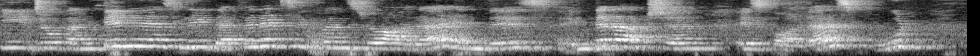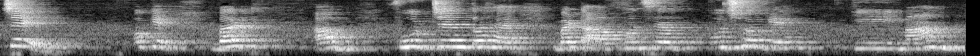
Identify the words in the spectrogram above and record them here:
कि जो कंटिन्यूसली डेफिनेट सीक्वेंस जो आ रहा है in this interaction is called as food chain okay but अब फ़ूड चेन तो है बट आप मुझसे पूछोगे कि, मैम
